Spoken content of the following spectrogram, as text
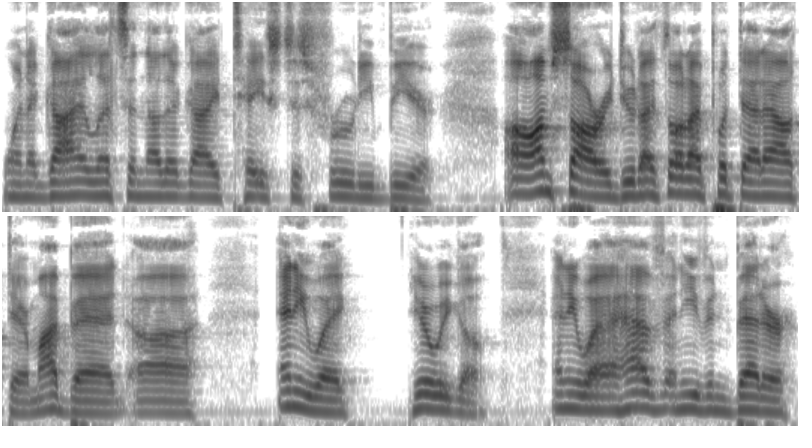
when a guy lets another guy taste his fruity beer. Oh, I'm sorry, dude. I thought I put that out there. My bad. Uh, anyway, here we go. Anyway, I have an even better,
